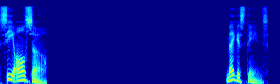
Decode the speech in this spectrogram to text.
See also. Megasthenes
